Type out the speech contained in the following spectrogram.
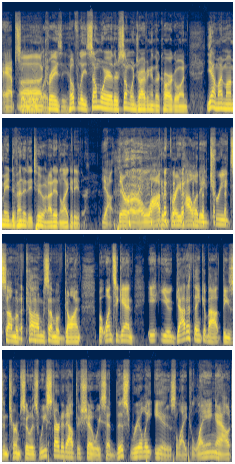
Absolutely. Uh, crazy. Hopefully, somewhere there's someone driving in their car going, Yeah, my mom made divinity too, and I didn't like it either. Yeah, there are a lot of great holiday treats. Some have come, some have gone. But once again, y you got to think about these in terms. So, as we started out the show, we said this really is like laying out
